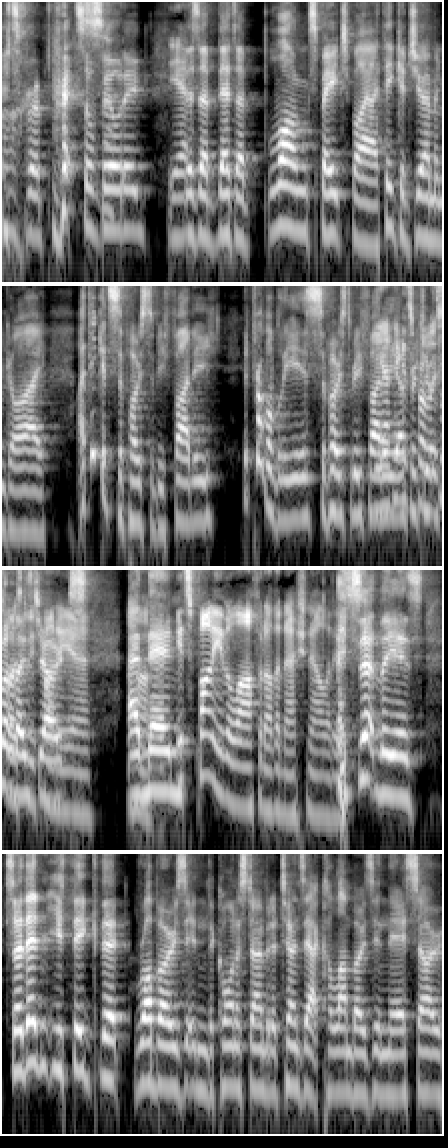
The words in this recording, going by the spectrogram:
It's for a pretzel building. Oh. Yeah. There's a there's a long speech by I think a German guy. I think it's supposed to be funny. It probably is supposed to be funny. Yeah, I think it's probably It's one of those be funny. jokes. Yeah. And Uh-huh. then it's funny to laugh at other nationalities. it certainly is. So then you think that Robbo's in the cornerstone, but it turns out Columbo's in there. So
